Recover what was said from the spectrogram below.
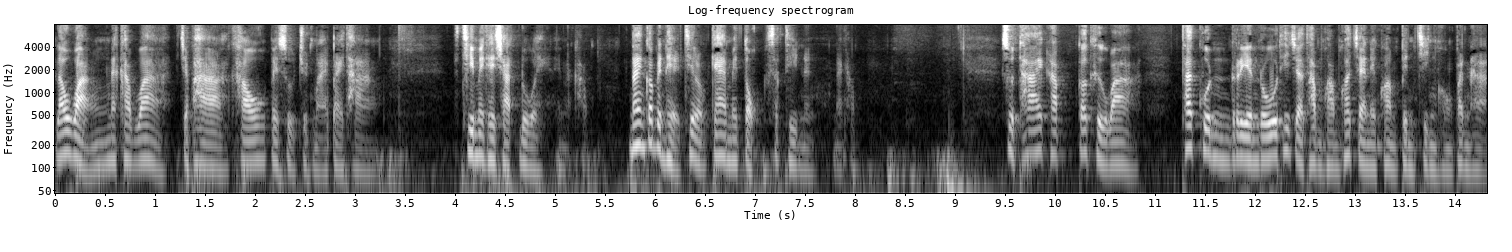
แล้วหวังนะครับว่าจะพาเขาไปสู่จุดหมายปลายทาง ที่ไม่เคยชัดด้วยนะครับ นั่นก็เป็นเหตุที่เราแก้ไม่ตกสักทีหนึ่งนะครับ สุดท้ายครับก็คือว่า ถ้าคุณเรียนรู้ที่จะทำความเข้าใจในความเป็นจริงของปัญหา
